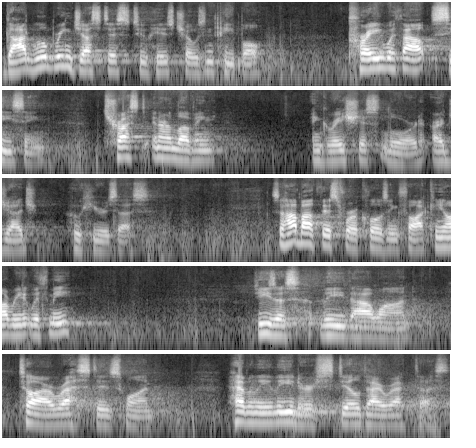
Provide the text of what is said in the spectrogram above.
God will bring justice to his chosen people. Pray without ceasing. Trust in our loving and gracious Lord, our judge who hears us. So, how about this for a closing thought? Can you all read it with me? Jesus, lead thou on, till our rest is won. Heavenly leader, still direct us,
